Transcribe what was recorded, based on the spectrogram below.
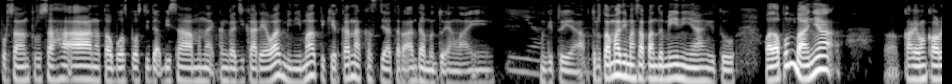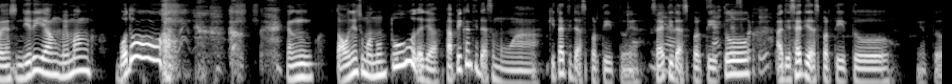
perusahaan-perusahaan atau bos-bos tidak bisa menaikkan gaji karyawan, minimal pikirkanlah kesejahteraan dalam bentuk yang lain. Iya. Begitu ya. Terutama di masa pandemi ini ya gitu. Walaupun banyak eh, karyawan-karyawan sendiri yang memang bodoh. yang taunya cuma nuntut aja. Tapi kan tidak semua. Kita tidak seperti itu ya. Saya Iya, tidak seperti Saya itu. tidak seperti itu. Adik saya tidak seperti itu gitu.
